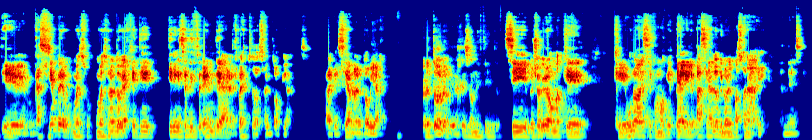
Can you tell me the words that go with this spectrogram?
eh, casi siempre, como es, como es un alto viaje, tiene, tiene que ser diferente al resto de los altos viajes, para que sea un alto viaje. Pero todos los viajes son distintos. Sí, pero yo creo más que, que uno a veces como que espera que le pase algo que no le pasó a nadie, ¿entendés?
